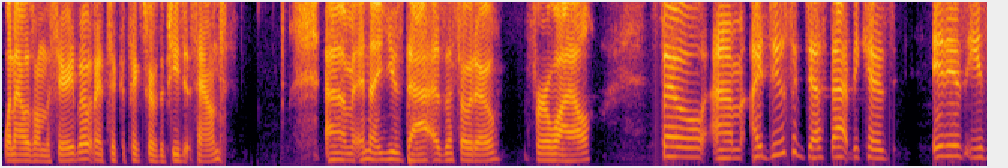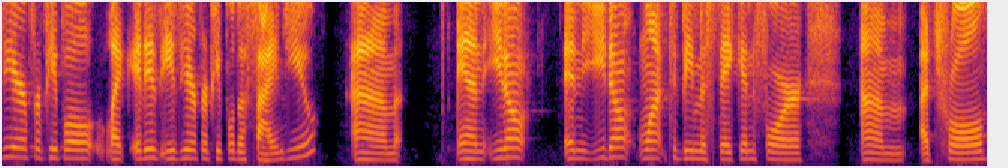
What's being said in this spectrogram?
when i was on the ferry boat and i took a picture of the puget sound um, and i used that as a photo for a while. So um, i do suggest that because it is easier for people like it is easier for people to find you. Um, and you don't and you don't want to be mistaken for um, a troll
